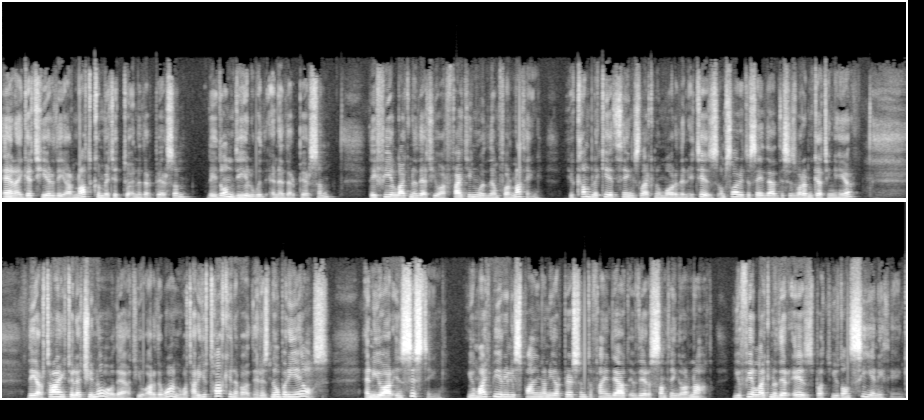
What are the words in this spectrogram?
And I get here, they are not committed to another person. They don't deal with another person. They feel like you know, that you are fighting with them for nothing. You complicate things like no more than it is. I'm sorry to say that this is what I'm getting here. They are trying to let you know that you are the one. What are you talking about? There is nobody else. And you are insisting you might be really spying on your person to find out if there is something or not. You feel like no, there is, but you don't see anything.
